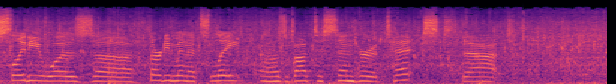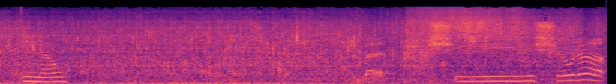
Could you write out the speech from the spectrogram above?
This lady was uh, 30 minutes late. I was about to send her a text that, you know, but she showed up.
